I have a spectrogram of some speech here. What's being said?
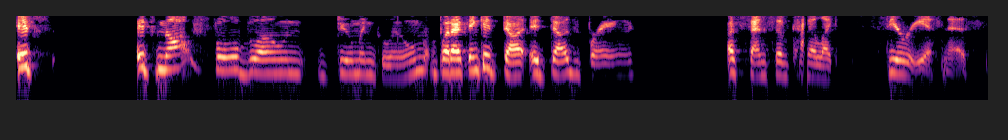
It's it's not full blown doom and gloom, but I think it does it does bring a sense of kind of like seriousness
